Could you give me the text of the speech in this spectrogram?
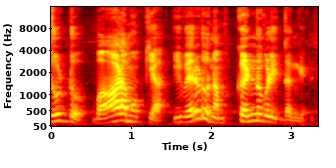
ದುಡ್ಡು ಭಾಳ ಮುಖ್ಯ. ಇವೆರಡು ನಮ್ಮ ಕಣ್ಣುಗಳಿದ್ದಂಗೆ.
